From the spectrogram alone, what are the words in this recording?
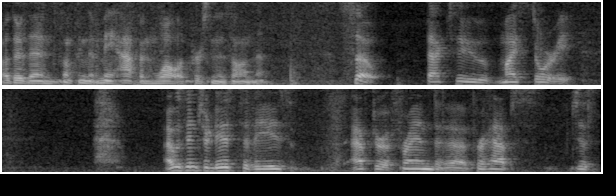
other than something that may happen while a person is on them. So, back to my story. I was introduced to these after a friend uh, perhaps just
